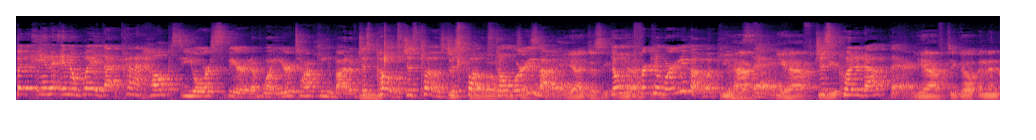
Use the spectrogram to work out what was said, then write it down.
But in, in a way, that kind of helps your spirit of what you're talking about. Of just post, just post, just, Just post. Don't worry just about go- it. yeah, just- don't yeah. freaking worry about what You people have- say. you have to- just put it out there. You have to go, and then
